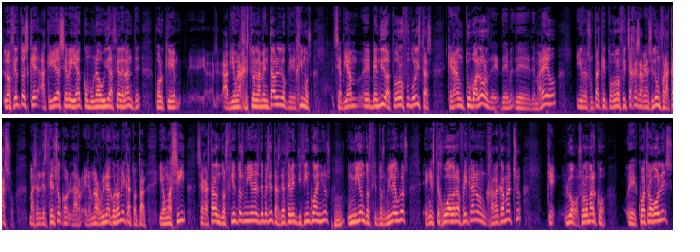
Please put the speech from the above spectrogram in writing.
Lo cierto es que aquello ya se veía como una huida hacia adelante, porque eh, había una gestión lamentable, lo que dijimos, se habían eh, vendido a todos los futbolistas que eran tu valor de, de- de- de mareo, y resulta que todos los fichajes habían sido un fracaso, más el descenso con la- era una ruina económica total. Y aún así se gastaron 200 millones de pesetas de hace 25 años, un millón doscientos mil euros, en este jugador africano, en Jada Camacho, que luego solo marcó eh, cuatro goles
